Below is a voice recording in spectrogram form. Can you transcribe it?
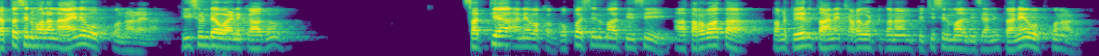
చెత్త సినిమాలను ఆయనే ఒప్పుకున్నాడు ఆయన. తీసుండేవాడిని కాదు. సత్య అనే ఒక గొప్ప సినిమా తీసి ఆ తర్వాత తన పేరు తానే చెడగొట్టుకున్నాను పిచ్చి సినిమాలు తీశానని తనే ఒప్పుకున్నాడు.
